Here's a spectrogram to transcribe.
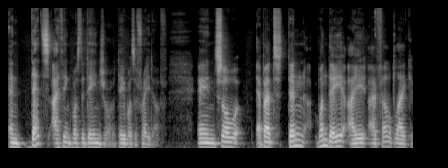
and that's i think was the danger they was afraid of and so uh, but then one day i i felt like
